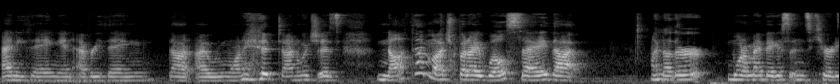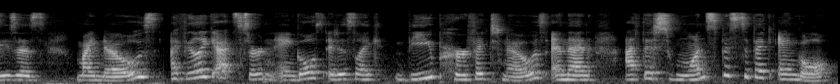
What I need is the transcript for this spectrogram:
anything and everything that I would want to get done, which is not that much, but I will say that another one of my biggest insecurities is my nose. I feel like at certain angles, it is like the perfect nose, and then at this one specific angle,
